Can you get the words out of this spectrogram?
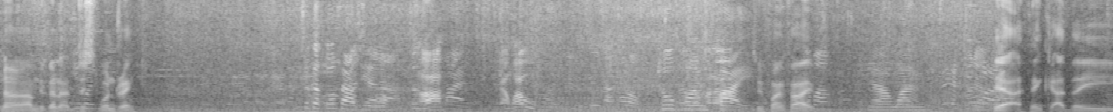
No, no, I'm gonna just wondering. 这个多少钱啊？这啊，两块五。 Two point five. Two point five. Yeah, one. Yeah, I think at the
